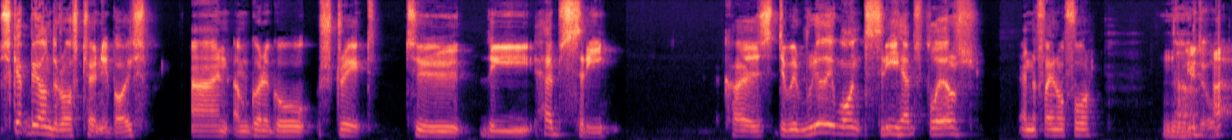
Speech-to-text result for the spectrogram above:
skip beyond the Ross County boys, and I'm going to go straight to the Hibs three. Because do we really want three Hibs players in the final four? No, You don't. I,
